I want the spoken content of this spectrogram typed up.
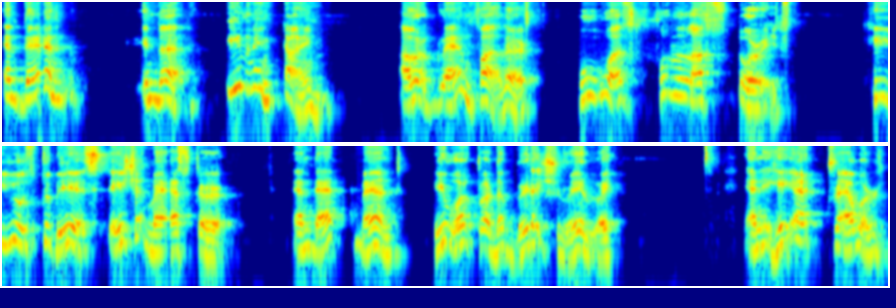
And then in the evening time, our grandfather, who was full of stories, he used to be a station master, and that meant he worked for the British Railway. And he had traveled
